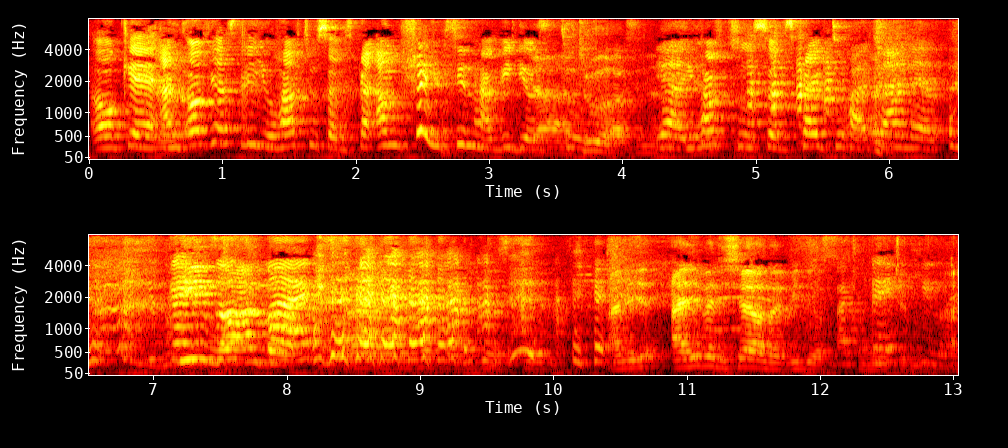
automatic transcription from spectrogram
Okay, and obviously you have to subscribe. I'm sure you've seen her videos Yeah, too. true. I've seen Yeah, it. you have to subscribe to her channel. Guys, so Wango. smart. and it- I even share the videos on thank YouTube. you. I- I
